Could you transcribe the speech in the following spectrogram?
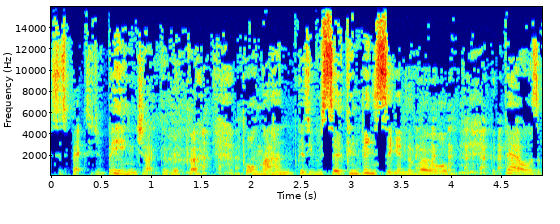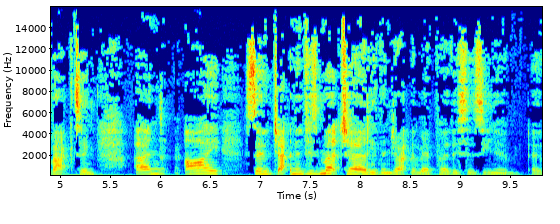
suspected of being Jack the Ripper. poor man, because he was so convincing in the role, the perils of acting. And I, so Jack, and it is much earlier than Jack the Ripper. This is, you know, uh,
